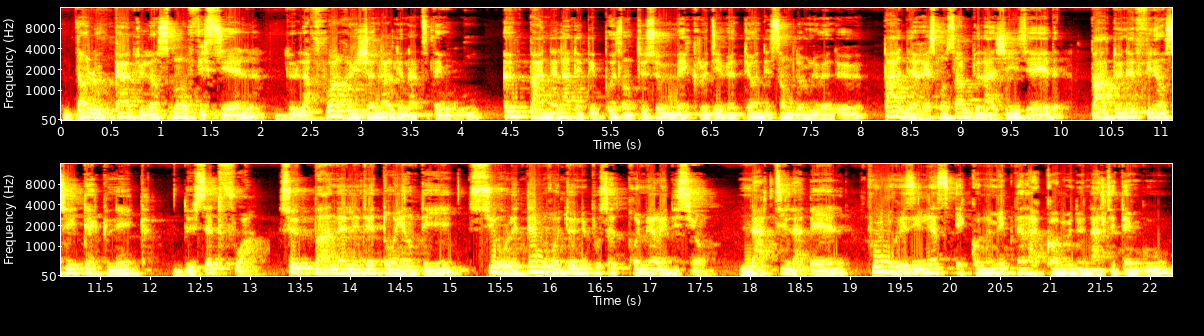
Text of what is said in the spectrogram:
Dans le cadre du lancement officiel de la voie régionale de Natitengou, un panel a été présenté ce mercredi 21 décembre 2022 par des responsables de la GIZ, partenaires financiers techniques de cette fois. Ce panel était orienté sur le thème retenu pour cette première édition, Nati Label, pour une résilience économique dans la commune de Natitengou,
